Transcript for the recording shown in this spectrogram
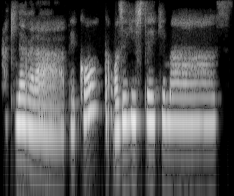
吐きながらペコッとお辞儀していきます。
